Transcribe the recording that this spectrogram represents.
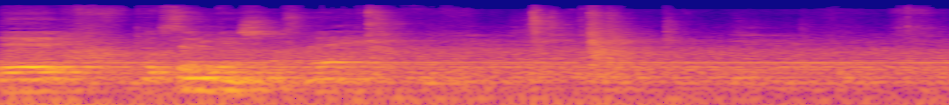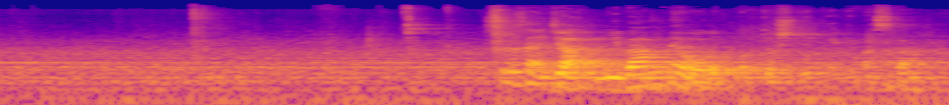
えー、と宣言しますね。すみませんじゃあ2番目を落としていただけますか？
